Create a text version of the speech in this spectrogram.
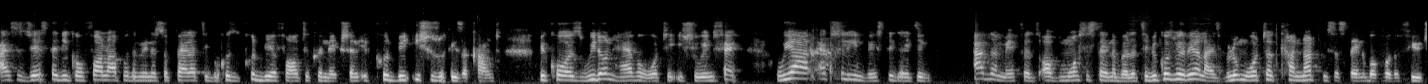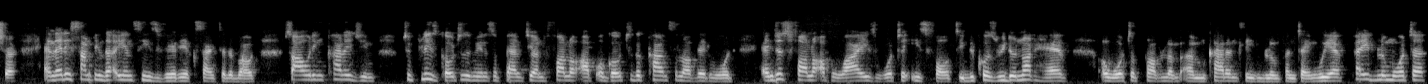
I suggest that he go follow up with the municipality because it could be a faulty connection. It could be issues with his account because we don't have a water issue. In fact, we are actually investigating other methods of more sustainability because we realize Bloom Water cannot be sustainable for the future. And that is something the ANC is very excited about. So I would encourage him to please go to the municipality and follow up or go to the council of that ward and just follow up why his water is faulty because we do not have a water problem um, currently in Bloemfontein. We have paid Bloom Water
